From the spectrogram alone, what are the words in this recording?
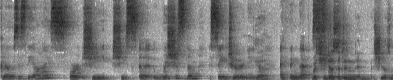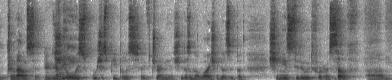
closes the eyes or she she uh, wishes them a safe journey. Yeah. I think that but she does it in, in she doesn't pronounce it. Mm-hmm. she always wishes people a safe journey and she doesn't know why she does it but she needs to do it for herself. Um,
